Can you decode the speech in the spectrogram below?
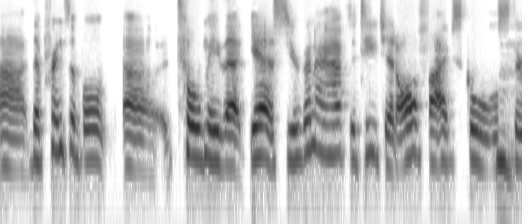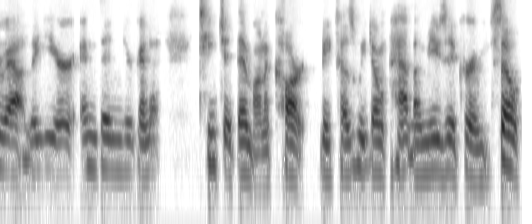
uh, the principal uh, told me that yes, you're going to have to teach at all five schools mm-hmm. throughout the year, and then you're going to teach at them on a cart because we don't have a music room. So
